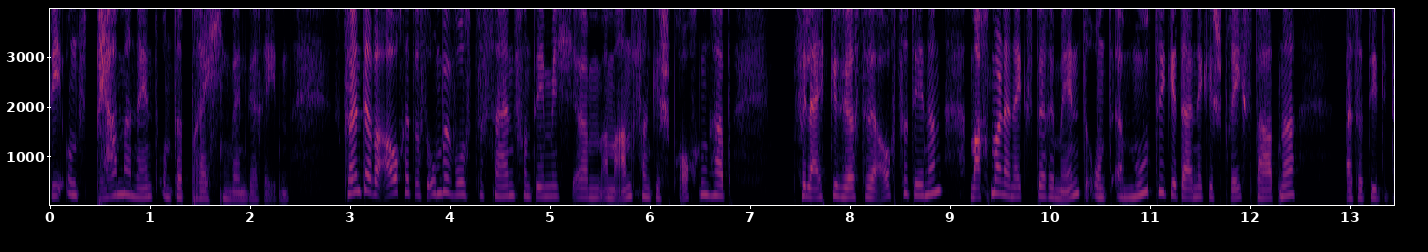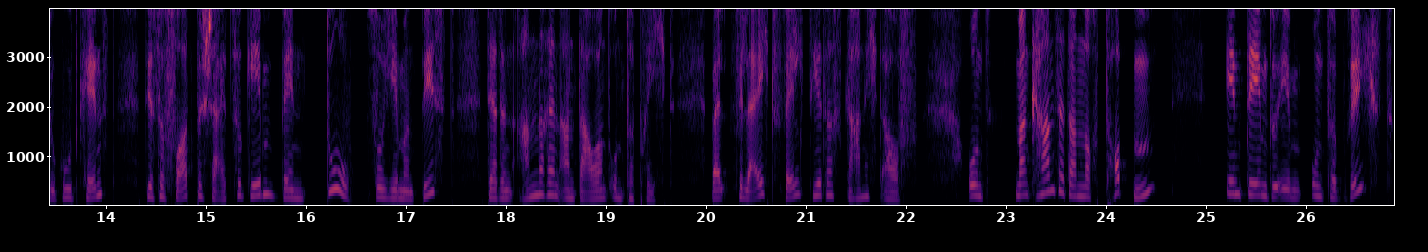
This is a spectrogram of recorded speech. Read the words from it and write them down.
die uns permanent unterbrechen, wenn wir reden. Es könnte aber auch etwas Unbewusstes sein, von dem ich ähm, am Anfang gesprochen habe. Vielleicht gehörst du ja auch zu denen. Mach mal ein Experiment und ermutige deine Gesprächspartner, also die, die du gut kennst, dir sofort Bescheid zu geben, wenn du so jemand bist, der den anderen andauernd unterbricht. Weil vielleicht fällt dir das gar nicht auf. Und man kann sie dann noch toppen, indem du eben unterbrichst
